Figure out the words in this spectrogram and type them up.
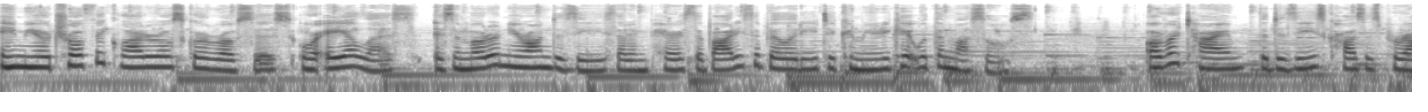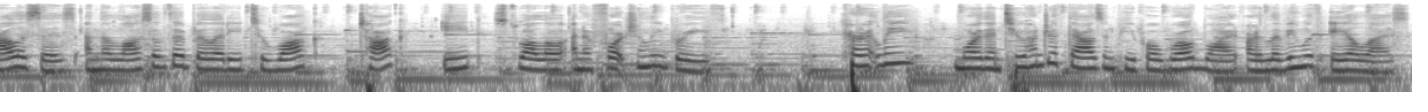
Amyotrophic lateral sclerosis, or ALS, is a motor neuron disease that impairs the body's ability to communicate with the muscles. Over time, the disease causes paralysis and the loss of the ability to walk, talk, eat, swallow, and unfortunately breathe. Currently, more than 200,000 people worldwide are living with ALS,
